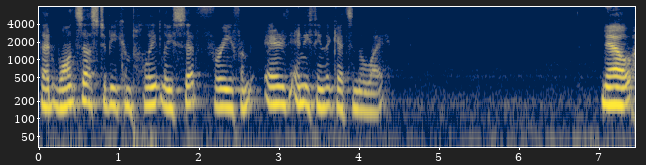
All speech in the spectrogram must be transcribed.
that wants us to be completely set free from anything that gets in the way. Now,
